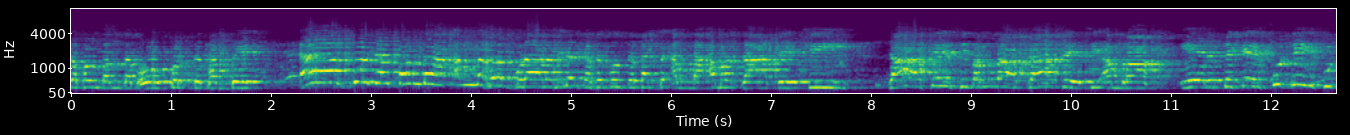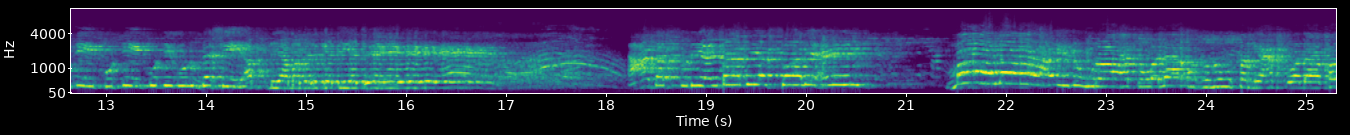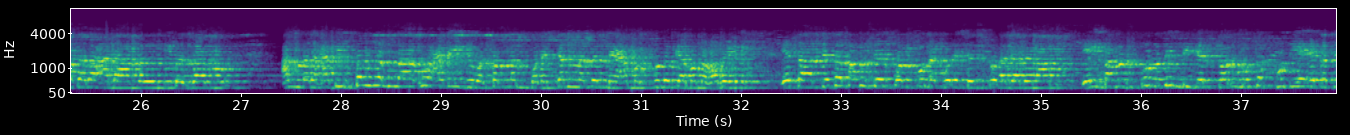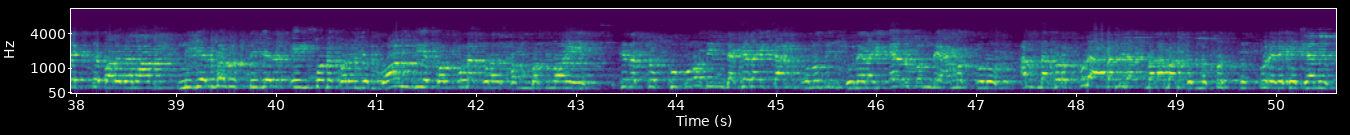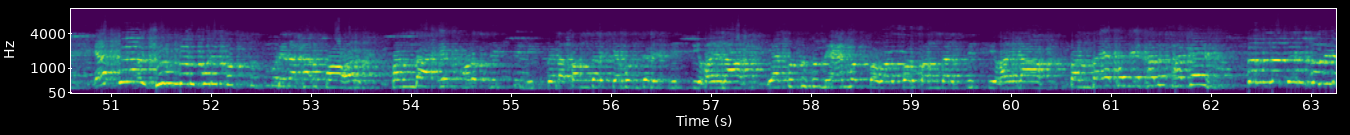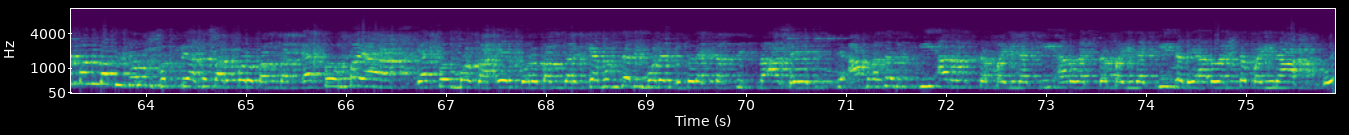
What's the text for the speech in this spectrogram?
যখন বান্দা ভোগ করতে থাকবে এক পর্যায়ে বান্দা আল্লাহ রাব্বুল আলামিনের কাছে বলতে থাকবে আল্লাহ আমরা যা চেয়েছি যা চেয়েছি বাংলা যা চেয়েছি আমরা এর থেকে কোটি কোটি কোটি কোটি গুণ বেশি আপনি আমাদেরকে দিয়েছেন أعددت لعبادي الصالحين ما لا عين رأت ولا أذن سمعت ولا خطر على قلب بشر আল্লাহর হাবিব সাল্লাল্লাহু আলাইহি ওয়াসাল্লাম বলেন জান্নাতের নিয়ামতগুলো কেমন হবে? এটা যেটা মানুষের কল্পনা করে শেষ করা যাবে না। এই মানুষ কোনোদিন নিজের চর্মচক্ষু দিয়ে এটা দেখতে পারবে না। নিজের মানুষ নিজের এই মনে করেন যে মন দিয়ে কল্পনা করা সম্ভব নয়। যেটা চক্ষু কোনোদিন দেখে নাই, কান কোনোদিন শুনে নাই, এরকম নিয়ামতগুলো আল্লাহ রব্বুল আলামিন আপনার আমার জন্য প্রস্তুত করে রেখেছেন। এত সুন্দর করে প্রস্তুত করে রাখার পর বান্দা এর পর তৃপ্তি মিটবে না। বান্দার কেমন তৃপ্তি হয় না। এত কিছু নিয়ামত পাওয়ার পর বান্দার তৃপ্তি হয় না। বান্দা এখন এখানে থাকে। জান্নাতের বান্দা করতে আসে তারপর বান্দার এত মায়া, এত মজা। এরপর বান্দার কেমন জানি মনের ভিতরে একটা তৃষ্ণা আছে যে আমরা জানি কি আরও একটা পাই না, কি আরও একটা পাই না, কি জানি আরও একটা পাই না। ও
